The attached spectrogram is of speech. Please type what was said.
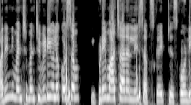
మరిన్ని మంచి మంచి వీడియోల కోసం ఇప్పుడే మా ఛానల్ని సబ్స్క్రైబ్ చేసుకోండి.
